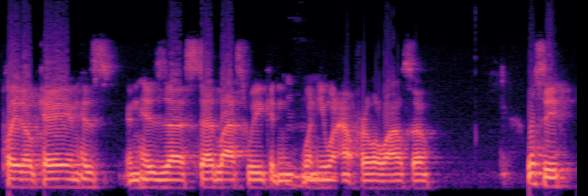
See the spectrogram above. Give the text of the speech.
played okay in his in his uh, stead last week, and Mm-hmm. when he went out for a little while. So we'll see.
